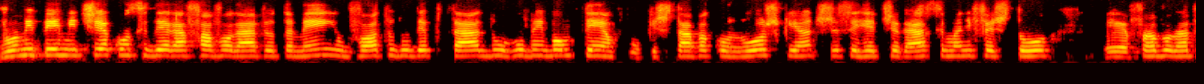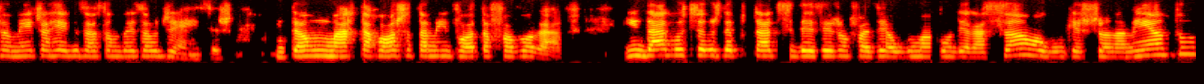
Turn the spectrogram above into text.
Vou me permitir considerar favorável também o voto do deputado Rubem Bom Tempo, que estava conosco e antes de se retirar se manifestou é, favoravelmente à realização das audiências. Então, Marta Rocha também vota favorável. Indago os senhores deputados se desejam fazer alguma ponderação, algum questionamento.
